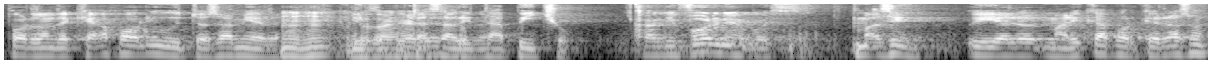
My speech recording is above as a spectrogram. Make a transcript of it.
por donde queda Hollywood y toda esa mierda. Ujú, Y dijo, Los Ángeles, está ahorita picho. California, pues. Sí, y el marica, ¿por qué razón?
